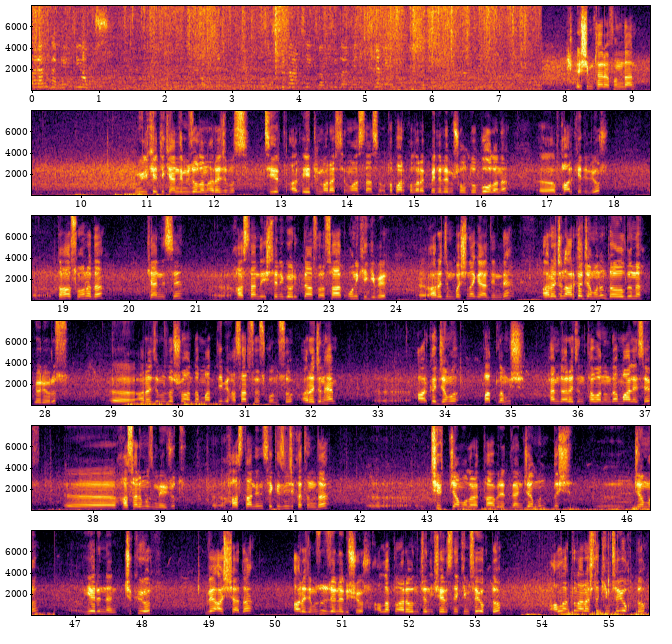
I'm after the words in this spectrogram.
Aradı da bekliyormuş. Eşim tarafından mülkiyeti kendimize olan aracımız Siirt Eğitim ve Araştırma Hastanesi'nin otopark olarak belirlemiş olduğu bu alana e, park ediliyor. E, daha sonra da kendisi e, hastanede işlerini gördükten sonra saat 12 gibi e, aracın başına geldiğinde aracın arka camının dağıldığını görüyoruz. E, aracımızda şu anda maddi bir hasar söz konusu. Aracın hem e, arka camı patlamış hem de aracın tavanında maalesef e, hasarımız mevcut. E, hastanenin 8. katında e, çift cam olarak tabir edilen camın dış e, camı e, yerinden çıkıyor ve aşağıda aracımızın üzerine düşüyor. Allah'tan arabanın içerisinde kimse yoktu. Allah'tan araçta kimse yoktu.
